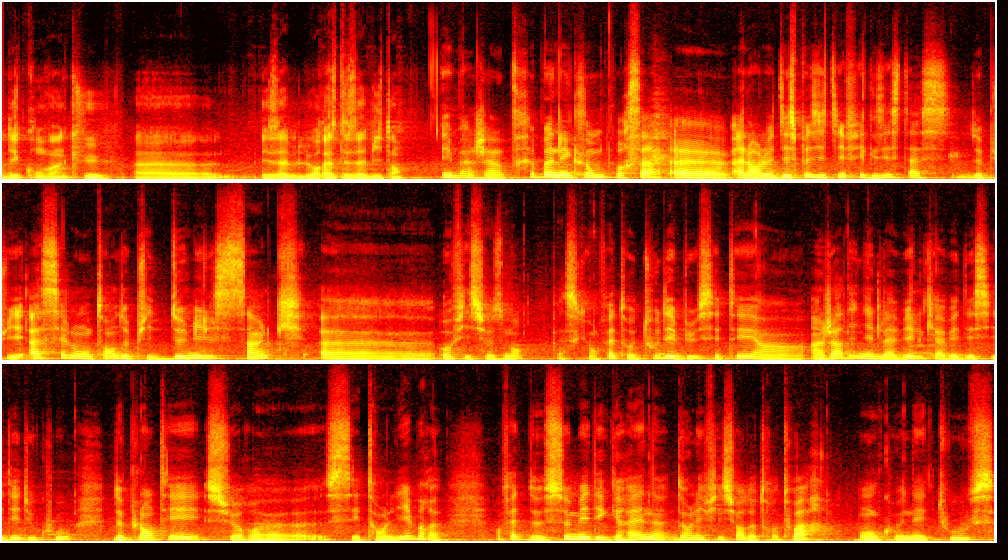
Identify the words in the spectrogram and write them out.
des convaincus le reste des habitants? Eh ben, j'ai un très bon exemple pour ça. Euh, alors, le dispositif existe depuis assez longtemps, depuis 2005 euh, officieusement, parce qu'en fait, au tout début, c'était un, jardinier de la ville qui avait décidé du coup de planter sur euh, ses temps libres, en fait, de semer des graines dans les fissures de trottoir. On connaît tous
